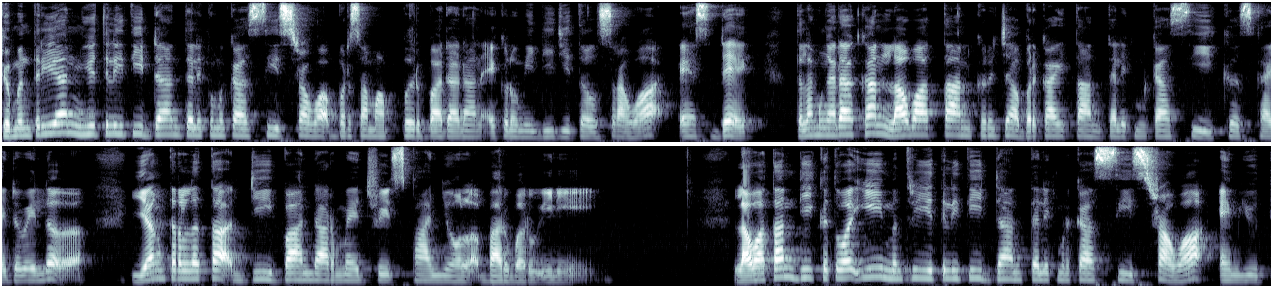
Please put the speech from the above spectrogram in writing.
Kementerian Utiliti dan Telekomunikasi Sarawak bersama Perbadanan Ekonomi Digital Sarawak SDEC telah mengadakan lawatan kerja berkaitan telekomunikasi ke Skydweller yang terletak di Bandar Madrid, Spanyol baru-baru ini. Lawatan diketuai Menteri Utiliti dan Telekomunikasi Sarawak MUT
